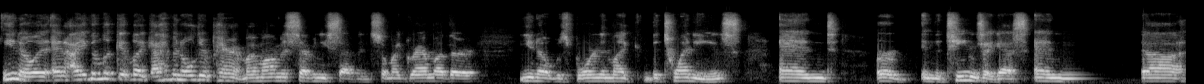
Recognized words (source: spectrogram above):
you know, and I even look at like I have an older parent. My mom is 77, so my grandmother, you know, was born in like the 20s and or in the teens, I guess, and uh,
